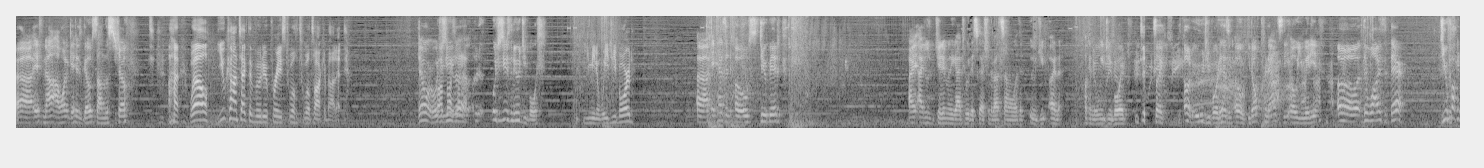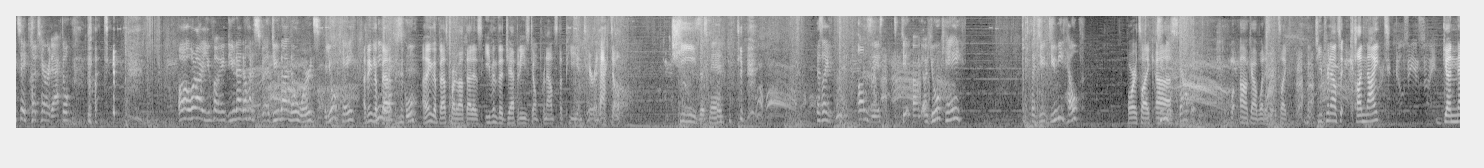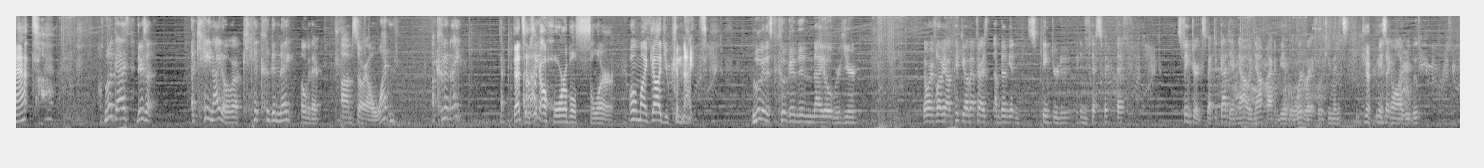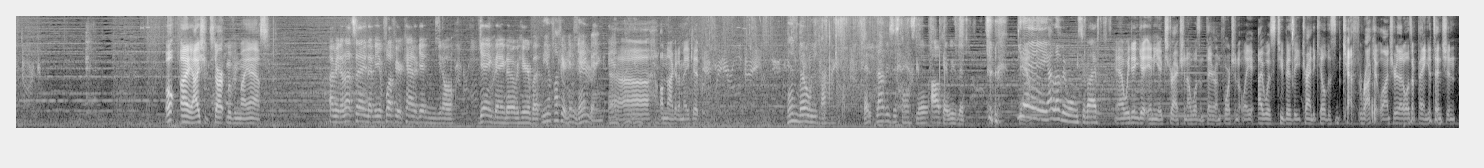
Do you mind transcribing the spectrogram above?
Uh, if not, I want to get his ghost on this show. Uh, well, you contact the voodoo priest. We'll we'll talk about it. Don't worry, we'll Well, just use not a we'll just use an Ouija board. You mean a Ouija board? Uh, it has an O, stupid. I, I legitimately got into a discussion about someone with an Ouija, an fucking Ouija board. It's like, oh, an Ouija board, it has an O. You don't pronounce the O, you idiot. Oh, then why is it there? Do you fucking say pterodactyl? Oh, what are you fucking? Do you not know how to spell? Do you not know words? Are you okay? I think You the need to go back to best. I think the best part about that is even the Japanese don't pronounce the P in pterodactyl. Jesus, man. It's like, honestly, it's, do, are, are you okay? It's like, do, do you need help? Or it's like, Do uh, stop it? oh god, what is it? It's like, do you pronounce it Kanite? LZ. Ganat? Look, guys, there's a a K Knight over a K Knight over there. I'm sorry, a what? A K Knight. That sounds like knight? a horrible slur. Oh my god, you Kanite. Look at this Knight over here. Don't worry, Flavia, I'll pick you up after I, I'm done getting sphinctered and sphincter expected. Goddamn, now now I'm not going to be able to word right for a few minutes. Give me a second while I reboot. Oh, hey, I should start moving my ass. I mean, I'm not saying that me and Fluffy are kind of getting, you know, gang banged over here, but me and Fluffy are getting gang banged. And, Uh, I'm not gonna make it. and no, we die. Let la resistance live. Oh, okay, we lived. Yay! I love it when we survive. Yeah, we didn't get any extraction. I wasn't there, unfortunately. I was too busy trying to kill this Geth rocket launcher that I wasn't paying attention.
